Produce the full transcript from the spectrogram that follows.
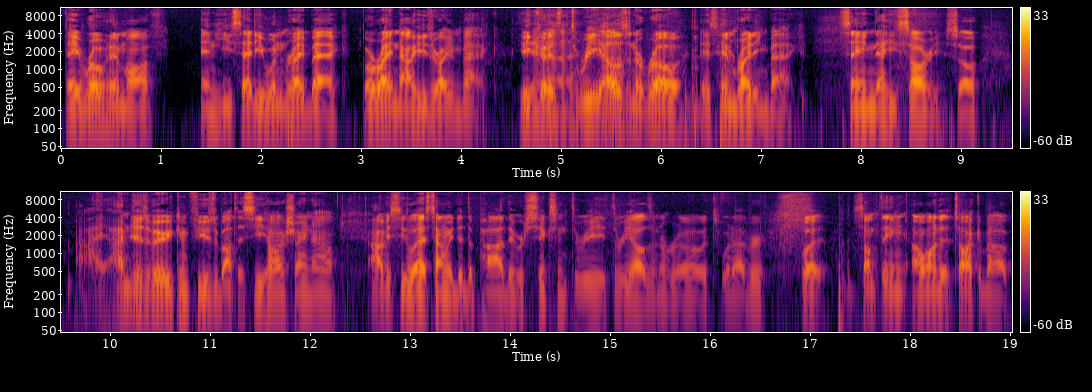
They wrote him off, and he said he wouldn't write back. But right now, he's writing back because Yeah, three yeah. L's in a row is him writing back, saying that he's sorry. So I, I'm just very confused about the Seahawks right now. Obviously, last time we did the pod, they were six and three, three L's in a row. It's whatever. But something I wanted to talk about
